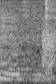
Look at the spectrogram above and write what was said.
하는 거였습니까?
